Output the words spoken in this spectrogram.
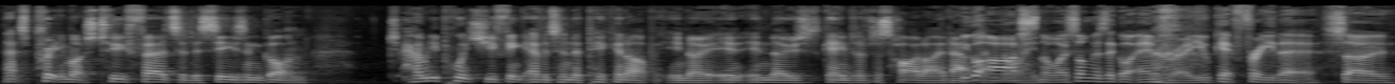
that's pretty much two thirds of the season gone. How many points do you think Everton are picking up? You know, in, in those games I've just highlighted out. you got the nine? Arsenal. As long as they got Emery, you'll get three there. So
